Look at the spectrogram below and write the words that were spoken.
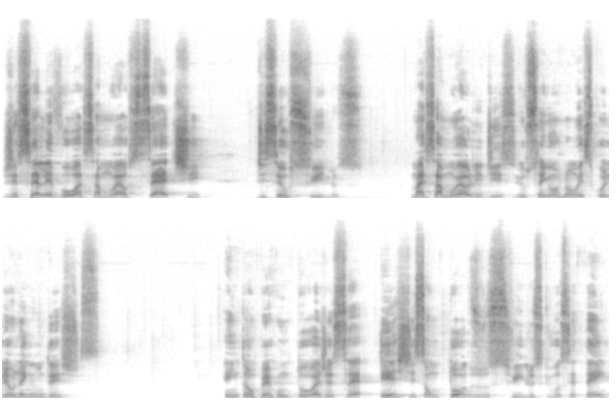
Jessé levou a Samuel sete de seus filhos, mas Samuel lhe disse: O Senhor não escolheu nenhum destes. Então perguntou a Jessé: Estes são todos os filhos que você tem?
